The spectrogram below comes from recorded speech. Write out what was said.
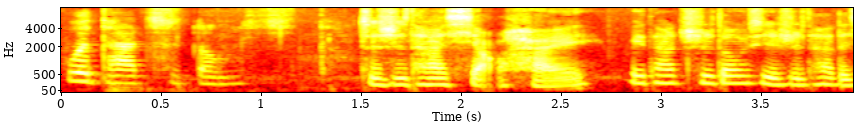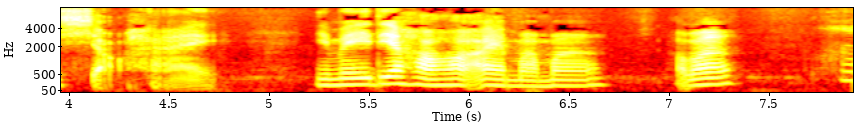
喂他吃东西。这是他小孩，喂他吃东西是他的小孩，你们一定要好好爱妈妈，好吗？好，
